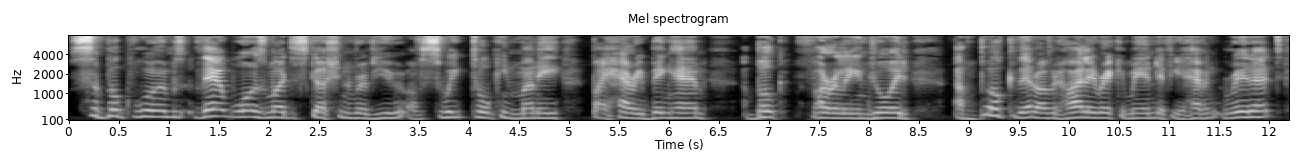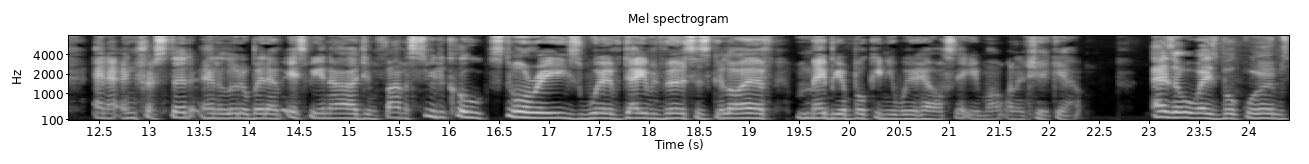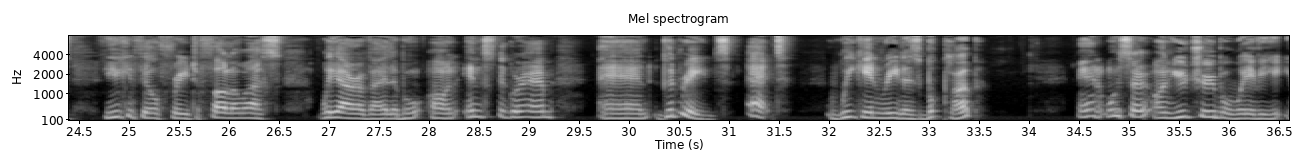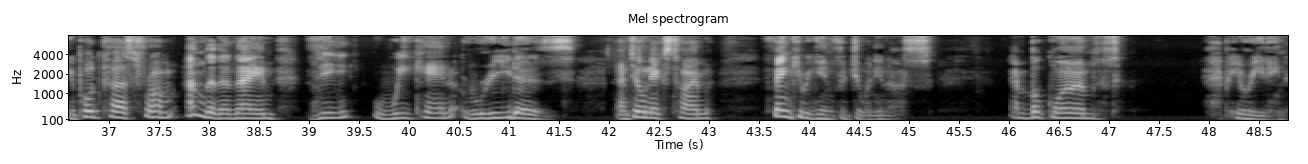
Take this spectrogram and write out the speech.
So, bookworms, that was my discussion review of Sweet Talking Money by Harry Bingham, a book thoroughly enjoyed a book that I would highly recommend if you haven't read it and are interested in a little bit of espionage and pharmaceutical stories with David versus Goliath, maybe a book in your warehouse that you might want to check out. As always, bookworms, you can feel free to follow us. We are available on Instagram and Goodreads at Weekend Readers Book Club and also on YouTube or wherever you get your podcasts from under the name The Weekend Readers. Until next time, thank you again for joining us. And bookworms, happy reading.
